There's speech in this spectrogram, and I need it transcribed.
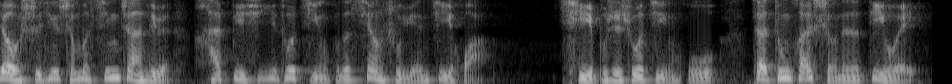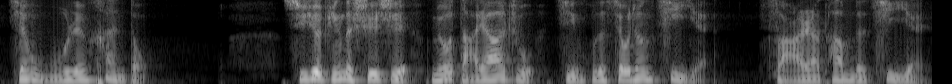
要实行什么新战略，还必须依托锦湖的橡树园计划，岂不是说锦湖在东海省内的地位将无人撼动？许学平的失势没有打压住锦湖的嚣张气焰，反而让他们的气焰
